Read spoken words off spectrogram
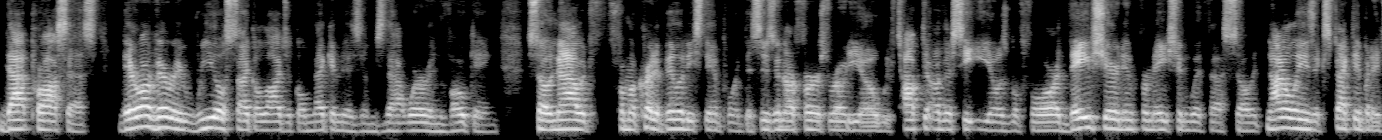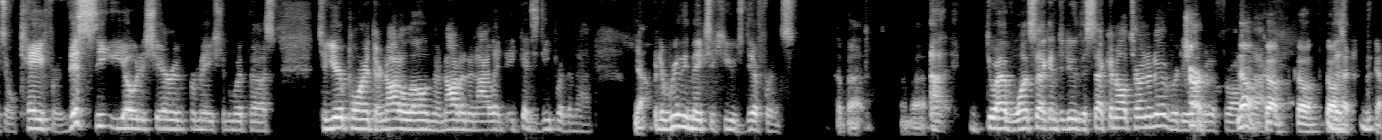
that process, there are very real psychological mechanisms that we're invoking. So now, from a credibility standpoint, this isn't our first rodeo. We've talked to other CEOs before. They've shared information with us, so it not only is expected, but it's okay for this CEO to share information with us. To your point, they're not alone. They're not on an island. It gets deeper than that. Yeah. But it really makes a huge difference. I bet. I bet. Uh, do I have one second to do the second alternative, or do sure. you want me to throw no, it go, go, go the, ahead. Yeah.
